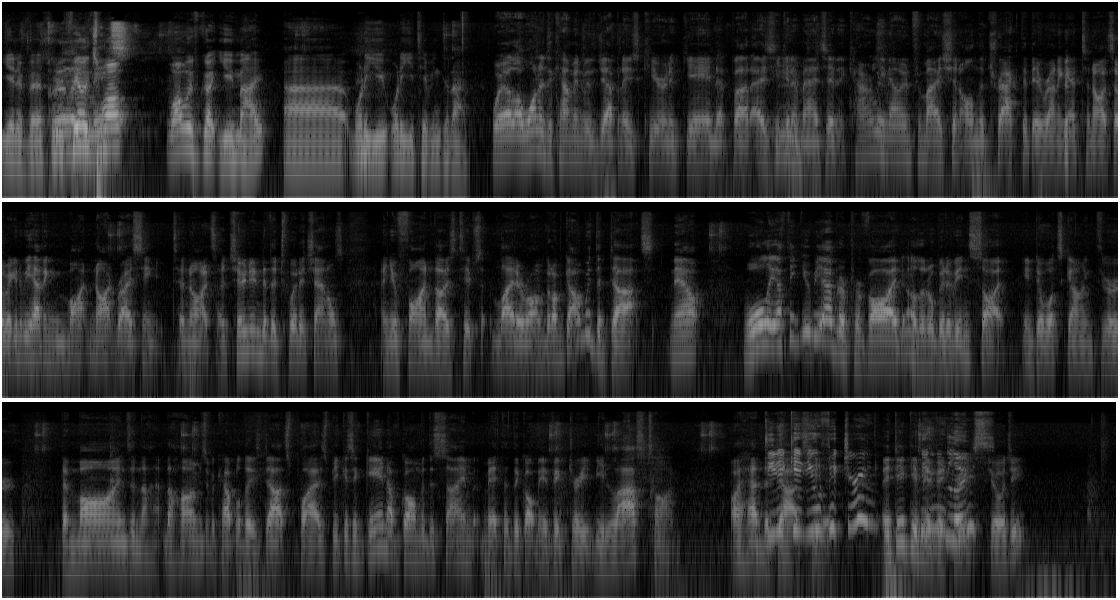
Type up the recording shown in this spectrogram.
universal. Grilling Felix, mince. while, while we've got you, mate, uh, what are you what are you tipping today? Well, I wanted to come in with the Japanese Keirin again, but as you can Mm. imagine, currently no information on the track that they're running at tonight. So we're going to be having mi- night racing tonight. So tune into the Twitter channels and you'll find those tips later on. But I'm going with the darts. Now, Wally, I think you'll be able to provide a little bit of insight into what's going through the minds and the, the homes of a couple of these darts players because, again, I've gone with the same method that got me a victory the last time I had the Did it darts give you a victory? It did give me a Didn't you victory, lose? Georgie.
